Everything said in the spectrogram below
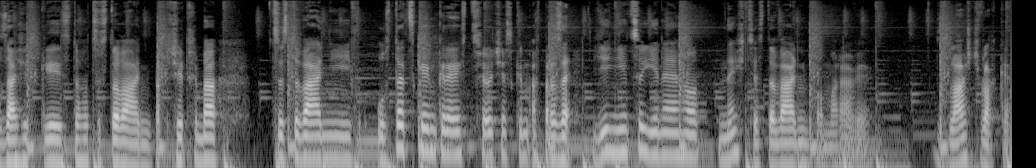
zážitky z toho cestování, protože třeba cestování v Ústeckém kraji, Středočeském a v Praze je něco jiného než cestování po Moravě. Zvlášť vlakem.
